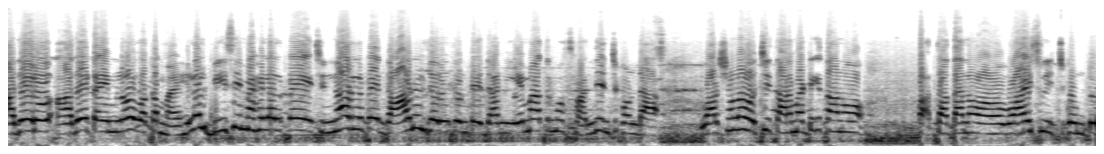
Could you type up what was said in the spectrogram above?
అదే రో అదే టైంలో ఒక మహిళలు బీసీ మహిళలపై చిన్నారులపై దాడులు జరుగుతుంటే దాన్ని ఏమాత్రమో స్పందించకుండా వర్షంలో వచ్చి తన మట్టికి తాను త- తన వాయిస్లు ఇచ్చుకుంటూ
